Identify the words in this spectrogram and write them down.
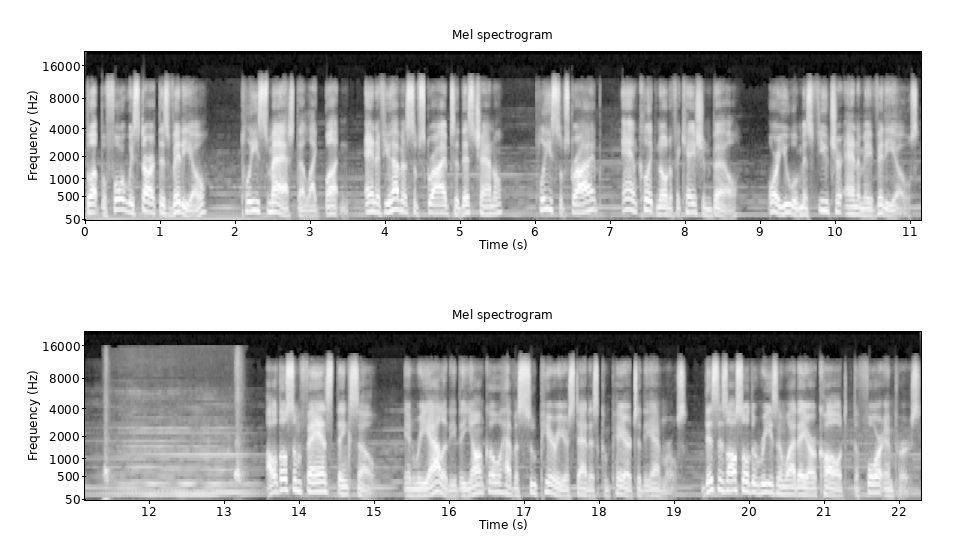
But before we start this video, please smash that like button. And if you haven't subscribed to this channel, please subscribe and click notification bell or you will miss future anime videos. Although some fans think so, in reality the Yonko have a superior status compared to the admirals. This is also the reason why they are called the Four Emperors.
